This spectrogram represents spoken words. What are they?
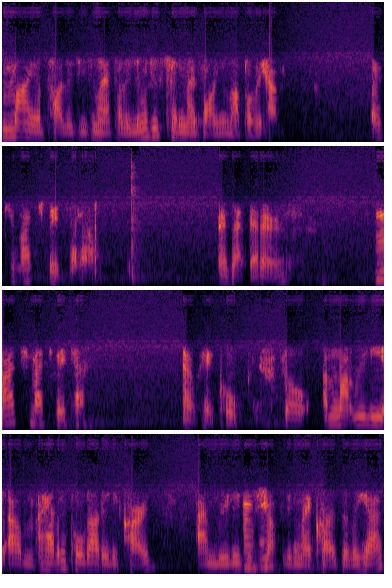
My apologies, my apologies. Let me just turn my volume up over here. Okay, much better now. Is that better? Much, much better. Okay, cool. So I'm not really, um, I haven't pulled out any cards. I'm really just Mhm. shuffling my cards over here.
